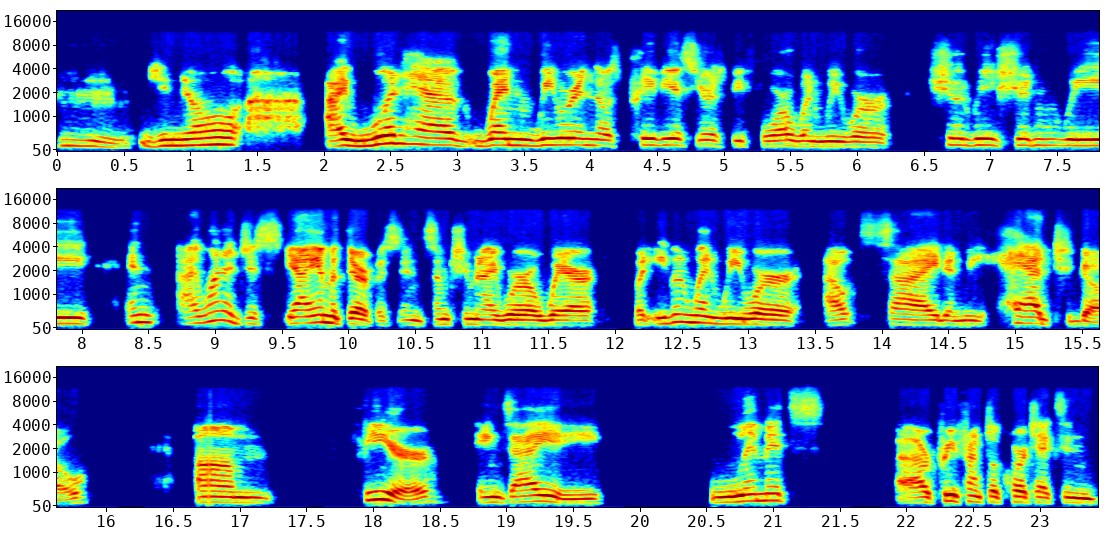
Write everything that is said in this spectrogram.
hmm. you know i would have when we were in those previous years before when we were should we shouldn't we and i want to just yeah i am a therapist and Sungshim and i were aware but even when we were outside and we had to go, um, fear, anxiety limits our prefrontal cortex and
